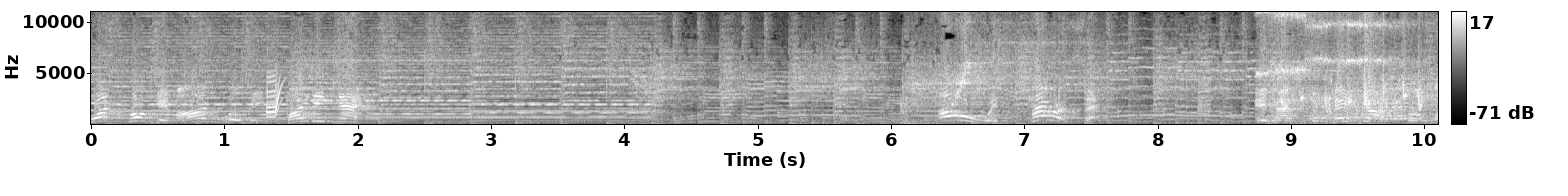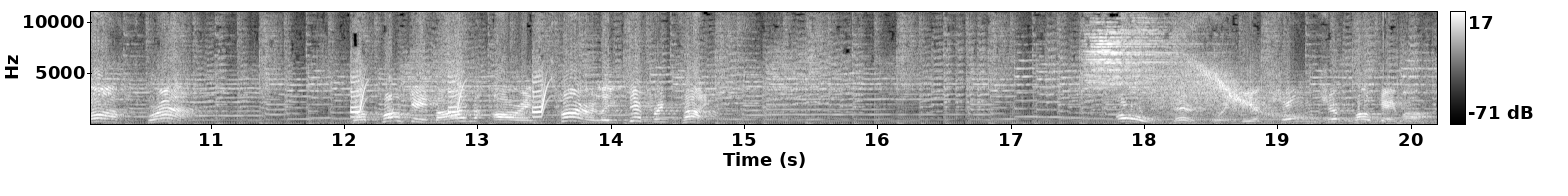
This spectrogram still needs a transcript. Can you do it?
What Pokemon will be fighting next? Oh, it's Parasect! It has to make up for lost ground. The Pokemon are entirely different types. Oh, there's going to be a change of Pokemon.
